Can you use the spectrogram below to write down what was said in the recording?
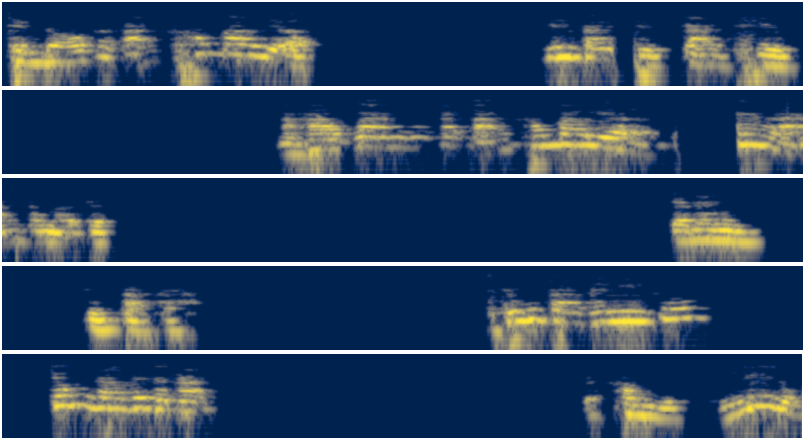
trình độ các bạn không bao giờ tiến tới sự càng siêu mà hào quang của các bạn không bao giờ sáng lạng trong nội thức cho nên, chúng ta phải học. Chúng ta phải nghiên cứu. Chúng ta phải thực hành. Chứ không được lý luận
